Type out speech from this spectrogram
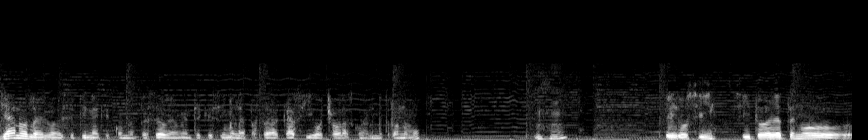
ya no es la misma disciplina que cuando empecé, obviamente, que sí me la pasaba casi ocho horas con el metrónomo. Pero sí, sí, todavía tengo,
